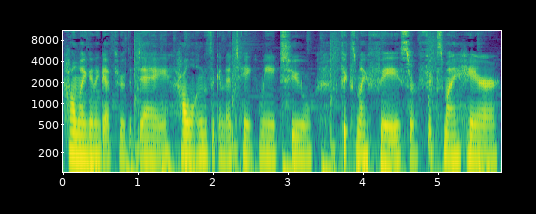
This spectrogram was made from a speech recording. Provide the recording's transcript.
how am I going to get through the day? How long is it going to take me to fix my face or fix my hair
